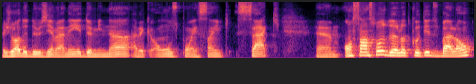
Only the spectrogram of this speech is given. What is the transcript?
joueur de deuxième année, est dominant avec 11,5 sacs. Euh, on s'en se pose de l'autre côté du ballon.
